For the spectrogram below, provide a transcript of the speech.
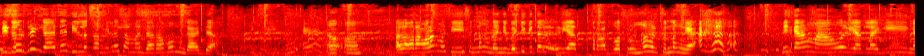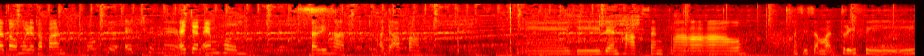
Di Dordre nggak ada Dile Camille sama Zara Home nggak ada. Ibu-ibu eh Heeh. Kalau orang-orang masih seneng belanja baju kita lihat perabot rumah seneng ya. Ini sekarang mau lihat lagi nggak tahu mau lihat apaan. mau ke H&M. H&M Home. Kita lihat ada apa. Nih di Den Haag Central masih sama Trivi.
